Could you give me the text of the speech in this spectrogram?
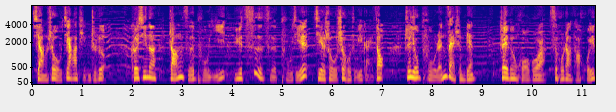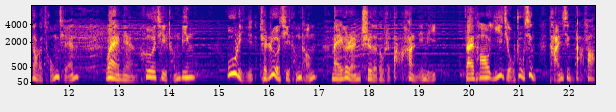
享受家庭之乐。可惜呢，长子溥仪与次子溥杰接受社会主义改造，只有溥仁在身边。这顿火锅啊，似乎让他回到了从前。外面呵气成冰，屋里却热气腾腾，每个人吃的都是大汗淋漓。载涛以酒助兴，谈性大发，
